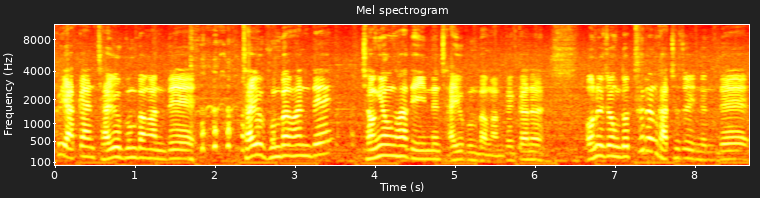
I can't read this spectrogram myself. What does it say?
그 약간 자유분방한데 자유분방한데 정형화돼 있는 자유분방함 그러니까는 어느 정도 틀은 갖춰져 있는데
